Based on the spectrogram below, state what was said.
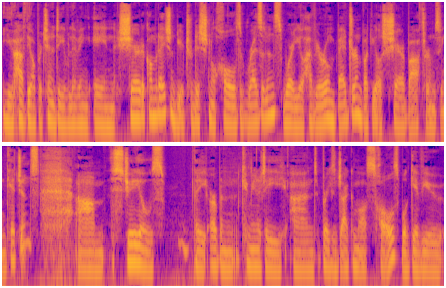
you have the opportunity of living in shared accommodation, your traditional halls of residence, where you'll have your own bedroom, but you'll share bathrooms and kitchens. Um, the studios, the urban community, and Briggs and Jackomos halls will give you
